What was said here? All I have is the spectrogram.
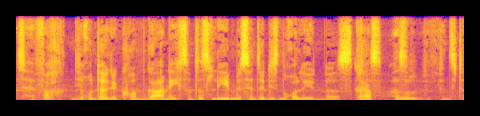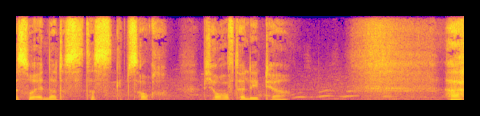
ist einfach nicht runtergekommen, gar nichts. Und das Leben ist hinter diesen Rollläden. Ne? Das ist krass. Also, wenn sich das so ändert, das, das gibt es auch, habe ich auch oft erlebt, ja. Ah,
